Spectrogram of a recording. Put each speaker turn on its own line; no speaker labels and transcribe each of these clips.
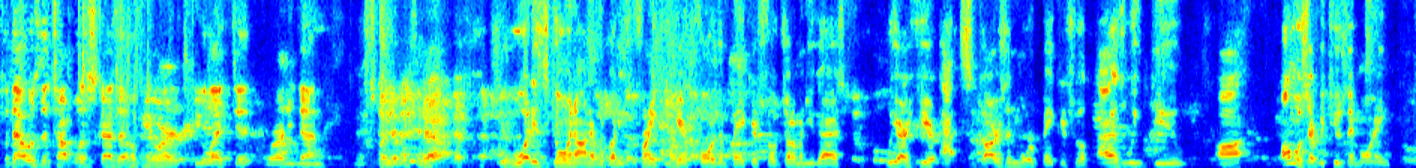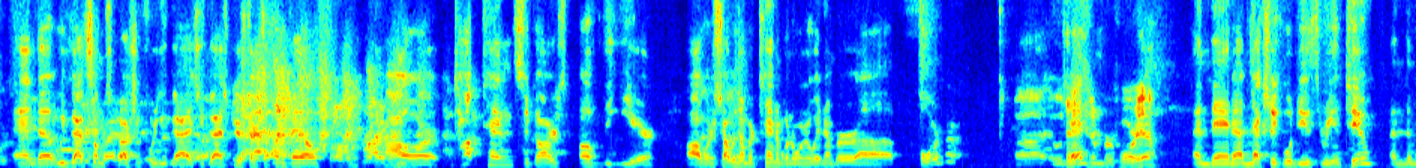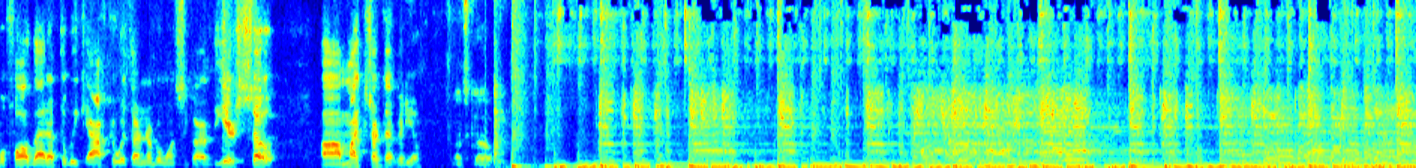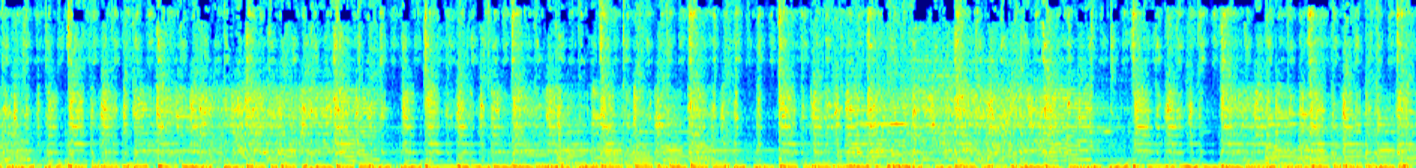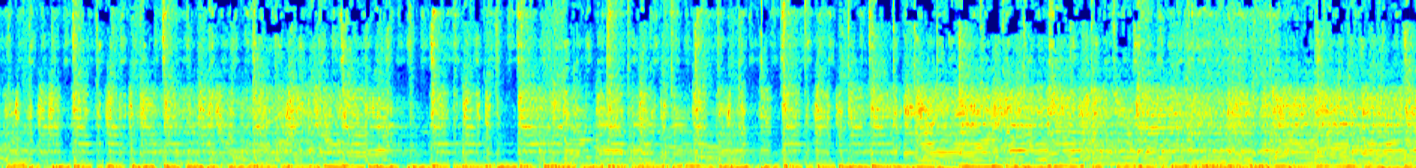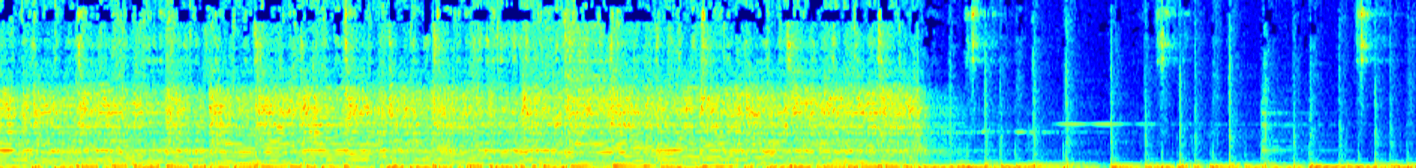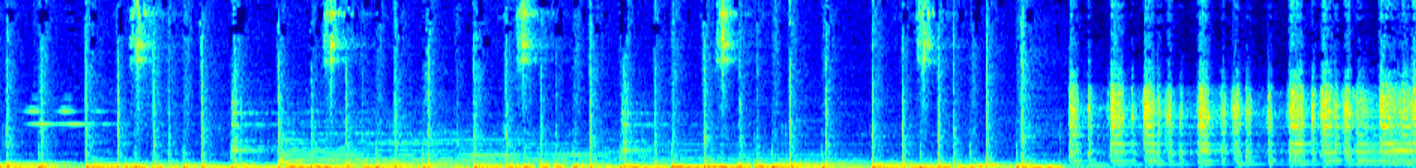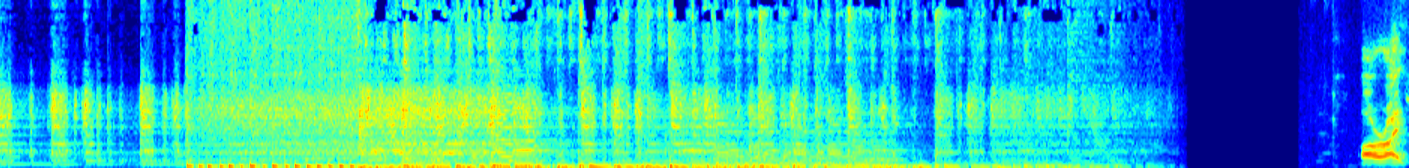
So that was the top list, guys. I hope you were you liked it. We're already done. Explained everything.
What is going on, everybody? Frankie here for the Bakersfield gentlemen. You guys, we are here at Cigars and More Bakersfield as we do uh, almost every Tuesday morning, and uh, we've got something special for you guys. You guys, we're gonna start to unveil our top ten cigars of the year. Uh, we're gonna start with number ten. I'm gonna work our way number uh, four,
Uh, it would
Today?
number four, yeah.
And then uh, next week we'll do three and two, and then we'll follow that up the week after with our number one cigar of the year. So, uh, Mike, start that video.
Let's go.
